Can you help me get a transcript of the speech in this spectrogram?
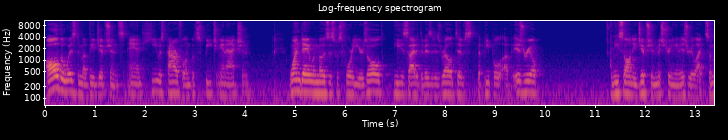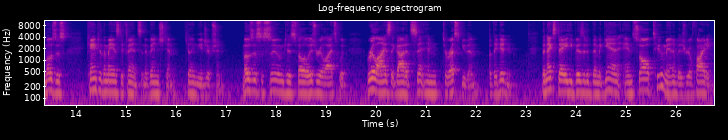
all the wisdom of the Egyptians, and he was powerful in both speech and action. One day, when Moses was 40 years old, he decided to visit his relatives, the people of Israel, and he saw an Egyptian mistreating an Israelite. So Moses came to the man's defense and avenged him, killing the Egyptian. Moses assumed his fellow Israelites would realize that God had sent him to rescue them, but they didn't. The next day he visited them again and saw two men of Israel fighting.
